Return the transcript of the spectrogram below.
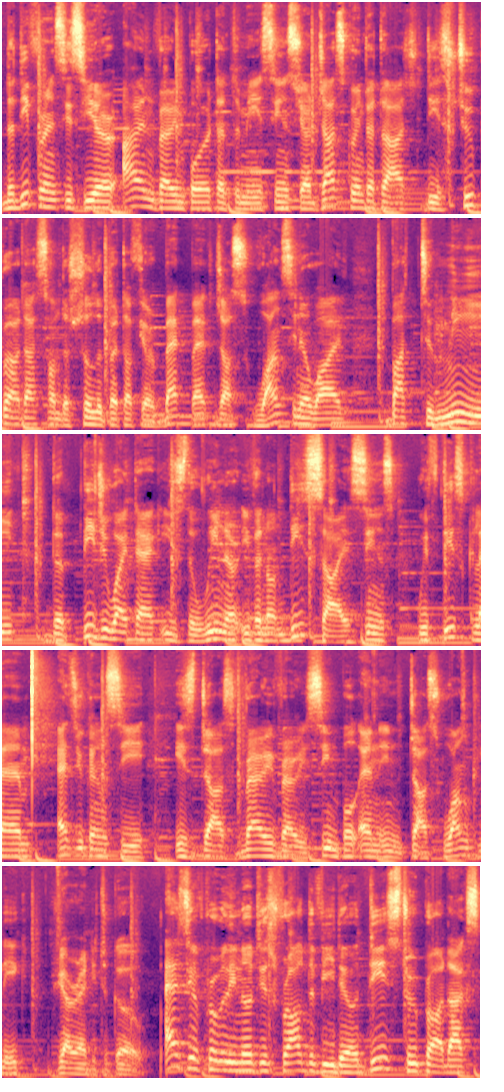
The differences here aren't very important to me since you're just going to attach these two products on the shoulder pad of your backpack just once in a while but to me the PGY Tech is the winner even on this side since with this clamp as you can see is just very very simple and in just one click you are ready to go. As you've probably noticed throughout the video, these two products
